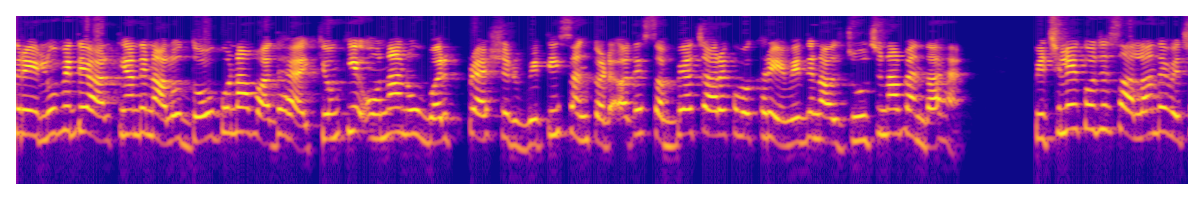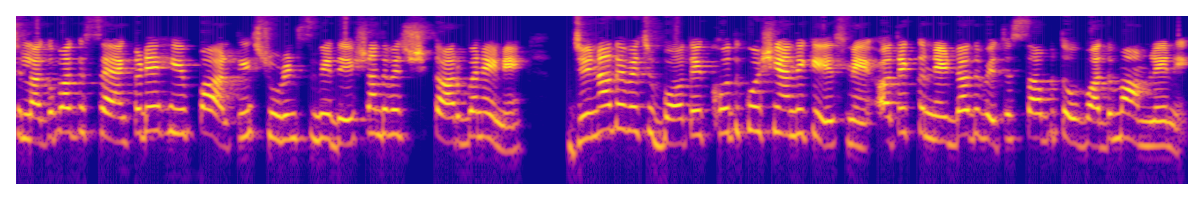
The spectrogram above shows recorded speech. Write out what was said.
ਘਰੇਲੂ ਵਿਦਿਆਰਥੀਆਂ ਦੇ ਨਾਲੋਂ ਦੋ ਗੁਣਾ ਵੱਧ ਹੈ, ਕਿਉਂਕਿ ਉਹਨਾਂ ਨੂੰ ਵਰਕ ਪ੍ਰੈਸ਼ਰ ਵਿੱਤੀ ਸੰਕਟ ਅਤੇ ਸੱਭਿਆਚਾਰਕ ਵਖਰੇਵੇਂ ਦੇ ਨਾਲ ਜੂਝਣਾ ਪੈਂਦਾ ਹੈ। ਪਿਛਲੇ ਕੁਝ ਸਾਲਾਂ ਦੇ ਵਿੱਚ ਲਗਭਗ ਸੈਂਕੜੇ ਹੀ ਭਾਰਤੀ ਸਟੂਡੈਂਟਸ ਵਿਦੇਸ਼ਾਂ ਦੇ ਵਿੱਚ ਸ਼ਿਕਾਰ ਬਣੇ ਨੇ, ਜਿਨ੍ਹਾਂ ਦੇ ਵਿੱਚ ਬਹੁਤੇ ਖੁਦਕੁਸ਼ੀਆਂ ਦੇ ਕੇਸ ਨੇ ਅਤੇ ਕੈਨੇਡਾ ਦੇ ਵਿੱਚ ਸਭ ਤੋਂ ਵੱਧ ਮਾਮਲੇ ਨੇ।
